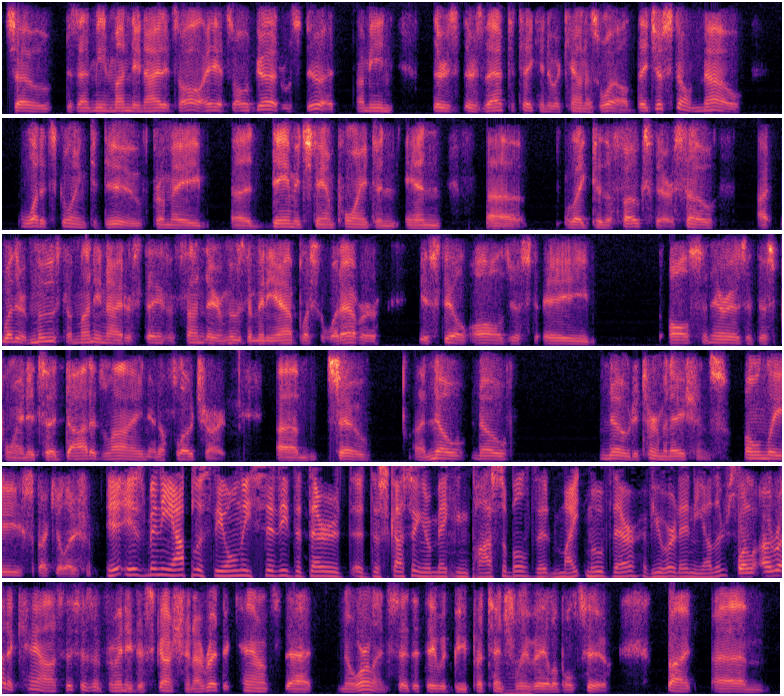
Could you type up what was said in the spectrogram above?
so does that mean Monday night it's all hey it's all good let's do it? I mean there's there's that to take into account as well. They just don't know what it's going to do from a, a damage standpoint and and uh, like to the folks there. So uh, whether it moves to Monday night or stays at Sunday or moves to Minneapolis or whatever is still all just a all scenarios at this point. It's a dotted line and a flow chart. Um, so uh, no no no determinations, only speculation. Is Minneapolis the only city that they're uh, discussing or making possible that might move there? Have you heard any others? Well, I read accounts. This isn't from any discussion. I read the accounts that New Orleans said that they would be potentially mm-hmm. available too, but um,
